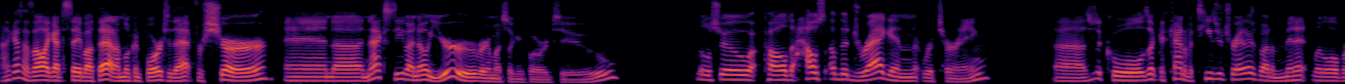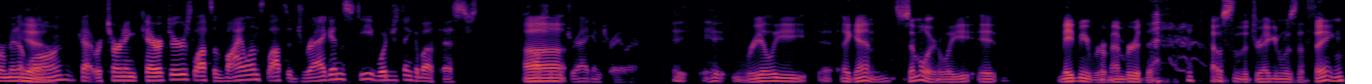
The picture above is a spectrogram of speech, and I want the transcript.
I guess that's all I got to say about that. I'm looking forward to that for sure. And uh, next, Steve, I know you're very much looking forward to a little show called House of the Dragon returning. Uh, this is a cool. It's like a kind of a teaser trailer. It's about a minute, a little over a minute Yeah. long. Got returning characters, lots of violence, lots of dragons. Steve, what did you think about this Uh, the Dragon trailer? it, it really again similarly it made me remember that house of the dragon was the thing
